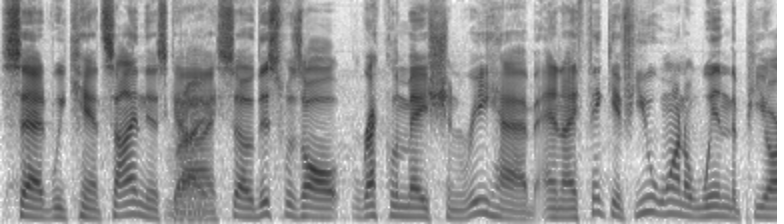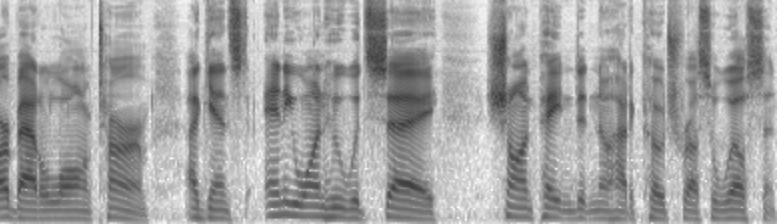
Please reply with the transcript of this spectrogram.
said we can't sign this guy. Right. So this was all reclamation rehab. And I think if you want to win the PR battle long term against anyone who would say Sean Payton didn't know how to coach Russell Wilson.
